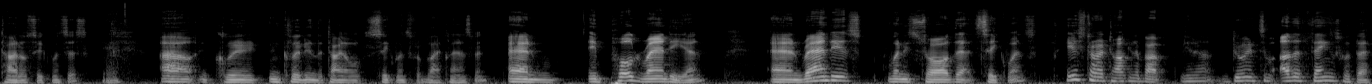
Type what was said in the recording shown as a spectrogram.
title sequences, uh, including including the title sequence for BlacKkKlansman. And he pulled Randy in, and Randy, when he saw that sequence, he started talking about you know doing some other things with the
